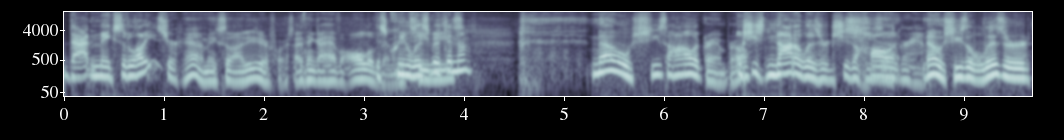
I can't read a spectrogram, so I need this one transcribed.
That makes it a lot easier. yeah, it makes it a lot easier for us. I think I have all of them. Is them. Queen The Elizabeth in TVs. them? No, she's a hologram, bro. Oh, she's not a lizard. She's, a She's hologram. no, she's a lizard,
